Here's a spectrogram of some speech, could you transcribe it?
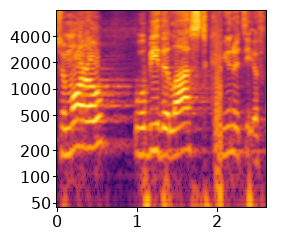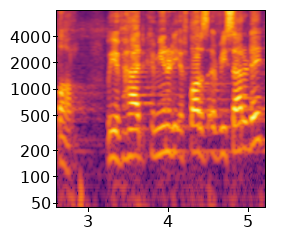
Tomorrow will be the last community iftar. We have had community iftars every Saturday.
